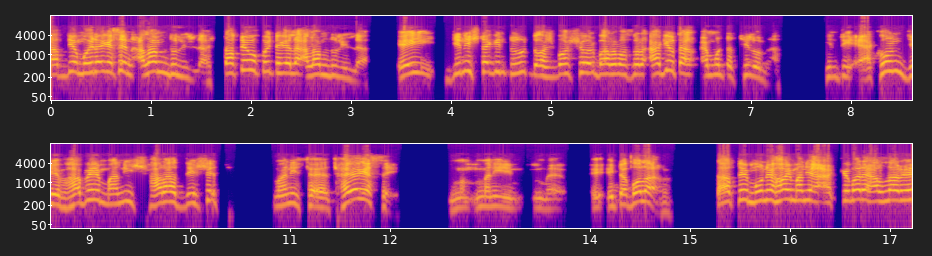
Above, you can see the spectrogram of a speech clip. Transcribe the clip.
লাফ দিয়ে মইরা গেছেন আলহামদুলিল্লাহ। তাতেও কইতে গেলে আলহামদুলিল্লাহ। এই জিনিসটা কিন্তু ১০ বছর ১২ বছর আগেও তা এমনটা ছিল না। কিন্তু এখন যেভাবে মানে সারা দেশে মানে ছায়া গেছে মানি এটা বলার তাতে মনে হয় মানে একেবারে আল্লাহরে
